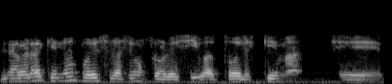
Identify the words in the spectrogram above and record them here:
La verdad que no, por eso lo hacemos progresiva todo el esquema. Eh,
